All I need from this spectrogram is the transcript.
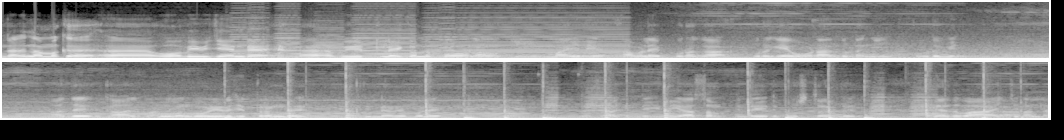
എന്തായാലും നമുക്ക് ഒ വി വിജയന്റെ വീട്ടിലേക്കൊന്ന് പോകാം. മയിൽ അവളെ പുറക പുറകെ ഓടാൻ തുടങ്ങി. ഒടുവിൽ അത് കാൽ പൂവൻ കോഴിയുടെ ചിത്രമുണ്ട്. പിന്നെ അതേപോലെ ഖസാക്കിന്റെ ഇതിഹാസം എന്റെ ഒരു പുസ്തകമുണ്ട്. ഞാനത് വായിക്കണമല്ല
